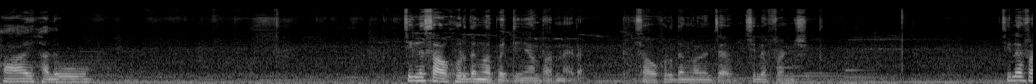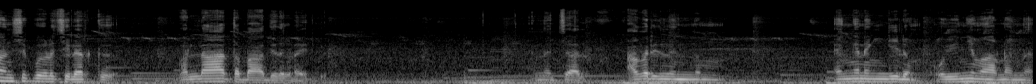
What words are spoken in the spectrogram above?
ഹായ് ഹലോ. ചില സൗഹൃദങ്ങളെ പറ്റി ഞാൻ പറഞ്ഞുതരാം. സൗഹൃദങ്ങൾ എന്ന് വെച്ചാൽ ചില ഫ്രണ്ട്ഷിപ്പ് ചില ഫ്രണ്ട്ഷിപ്പുകൾ ചിലർക്ക് വല്ലാത്ത ബാധ്യതകളായിരിക്കും. എന്നുവെച്ചാൽ അവരിൽ നിന്നും എങ്ങനെങ്കിലും ഒഴിഞ്ഞു മാറണമെന്ന്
